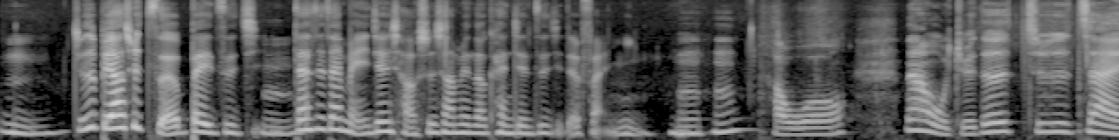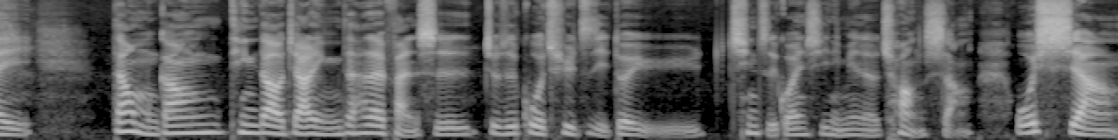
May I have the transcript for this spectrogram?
嗯，就是不要去责备自己，嗯、但是在每一件小事上面都看见自己的反应。嗯哼，好哦。那我觉得就是在当我们刚刚听到嘉玲在她在反思，就是过去自己对于亲子关系里面的创伤，我想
